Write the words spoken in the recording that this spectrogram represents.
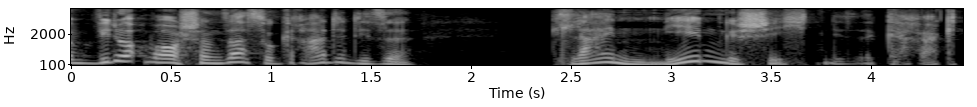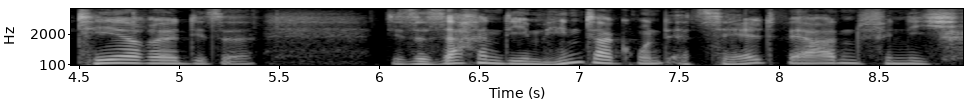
wie du aber auch schon sagst, so gerade diese kleinen Nebengeschichten, diese Charaktere, diese, diese Sachen, die im Hintergrund erzählt werden, finde ich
